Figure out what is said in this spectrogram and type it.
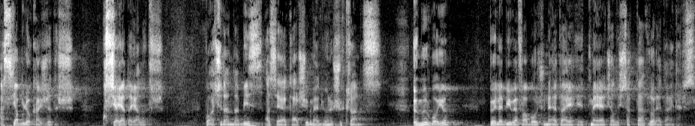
Asya blokajlıdır. Asya'ya dayalıdır. Bu açıdan da biz Asya'ya karşı medyunu şükranız. Ömür boyu böyle bir vefa borcunu eda etmeye çalışsak da zor eda ederiz.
